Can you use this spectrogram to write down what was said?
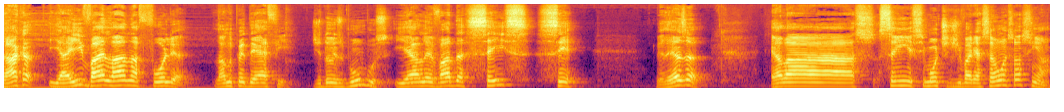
Saca? E aí vai lá na folha, lá no PDF de dois bumbos e é a levada 6C. Beleza? Ela, sem esse monte de variação, é só assim, ó.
